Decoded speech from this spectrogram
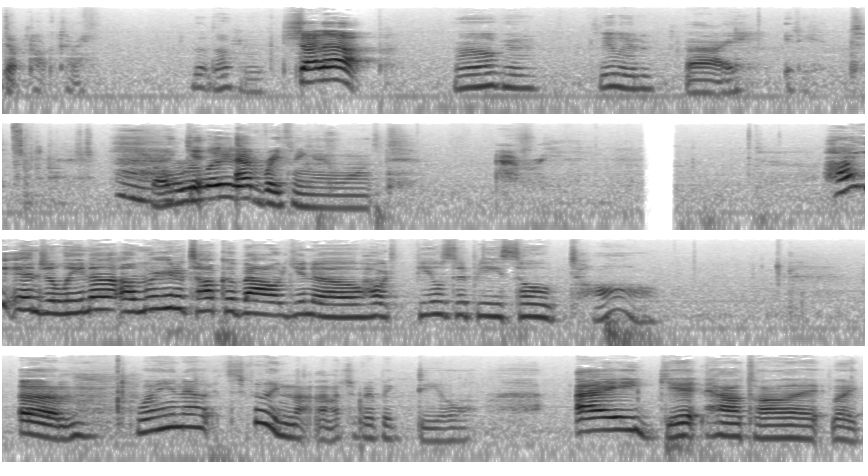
Don't talk to me. I'm not talking. Shut up! Oh, okay. See you later. Bye, idiot. I get everything I want. Hi, Angelina. Um, we're here to talk about, you know, how it feels to be so tall. Um, well, you know, it's really not that much of a big deal. I get how tall I, like,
